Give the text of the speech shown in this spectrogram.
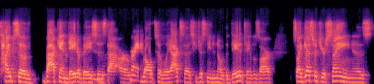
types of back-end databases mm-hmm. that are right. relatively accessed you just need to know what the data tables are so i guess what you're saying is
